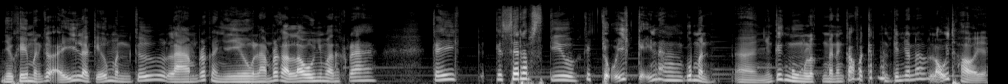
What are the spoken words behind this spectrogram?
Nhiều khi mình cứ ỷ là kiểu mình cứ làm rất là nhiều làm rất là lâu nhưng mà thật ra cái cái setup skill cái chuỗi kỹ năng của mình à, những cái nguồn lực mình đang có và cách mình kinh doanh nó lỗi thời à,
